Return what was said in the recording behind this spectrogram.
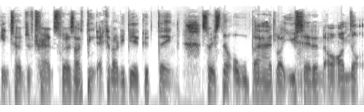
in terms of transfers, I think that can only be a good thing. So it's not all bad, like you said. And I'm not,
